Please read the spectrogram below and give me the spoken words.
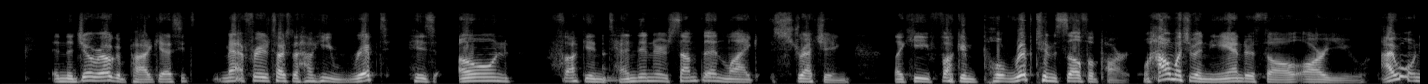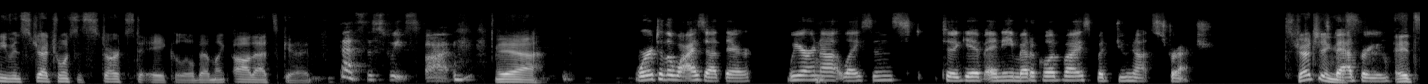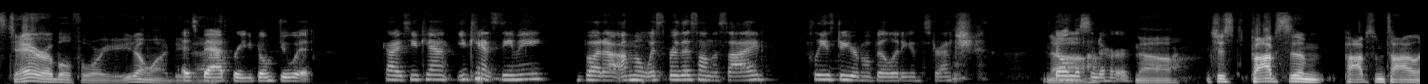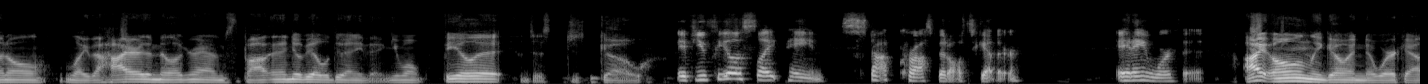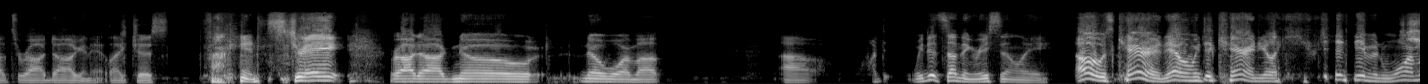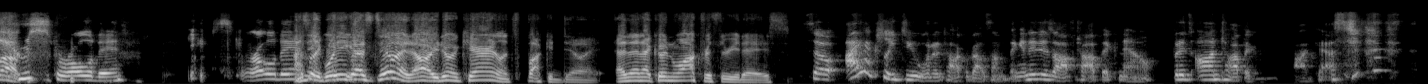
In the Joe Rogan podcast, he, Mat Fraser talks about how he ripped his own fucking tendon or something, like stretching. Like he fucking pull, ripped himself apart. Well, how much of a Neanderthal are you? I won't even stretch once it starts to ache a little bit. I'm like, oh, that's good. That's the sweet spot. Yeah. Word to the wise out there. We are not licensed to give any medical advice, but do not stretch. Stretching It's bad is- for you. It's terrible for you. You don't want to do that. It's that. bad for you. Don't do it. Guys, you can't you can't see me, but uh, I'm gonna whisper this on the side. Please do your mobility and stretch. Don't listen to her. No, just pop some pop some Tylenol. Like the higher the milligrams, the pop, and then you'll be able to do anything. You won't feel it. You'll just just go. If you feel a slight pain, stop CrossFit altogether. It ain't worth it. I only go into workouts raw dogging it, like just fucking straight raw dog. No, no warm up. Uh, what we did something recently. Oh, it was Karen. Yeah, when we did Karen, you're like, you didn't even warm up. You strolled in. You strolled in. I was like, "What are you guys doing? Oh, you're doing Karen? Let's fucking do it." And then I couldn't walk for three days. So I actually do want to talk about something, and it is off topic now, but it's on topic for the podcast.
